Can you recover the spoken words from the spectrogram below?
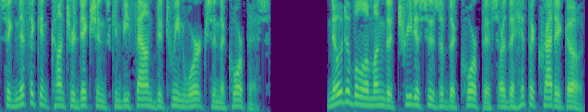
Significant contradictions can be found between works in the corpus. Notable among the treatises of the corpus are the Hippocratic Oath,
